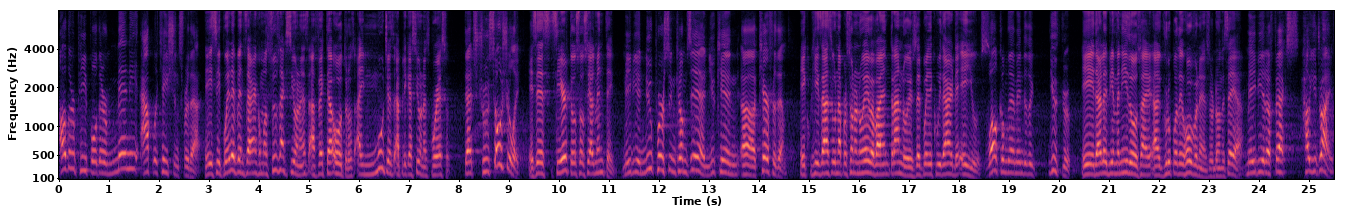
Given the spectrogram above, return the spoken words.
other people, there are many applications for that. Y si puede pensar en cómo sus acciones afectan a otros, hay muchas aplicaciones por eso. That's true socially. Ese es cierto socialmente. Maybe a new person comes in, you can uh, care for them, Y quizás una persona nueva va entrando y usted puede cuidar de ellos. welcome them into the youth group. Y darles bienvenidos a- al grupo de jóvenes o donde sea. Maybe it affects how you drive.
